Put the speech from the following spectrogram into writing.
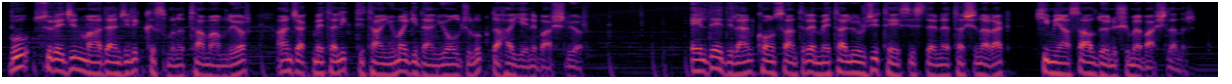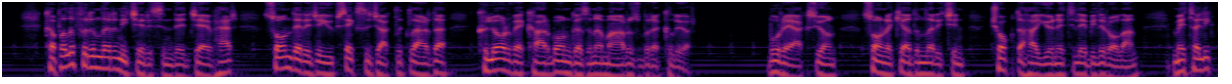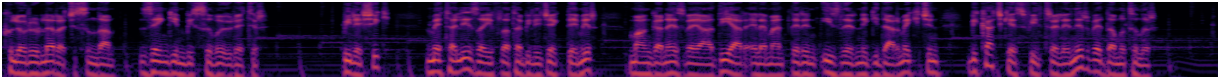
Bu sürecin madencilik kısmını tamamlıyor ancak metalik titanyuma giden yolculuk daha yeni başlıyor. Elde edilen konsantre metalürji tesislerine taşınarak kimyasal dönüşüme başlanır. Kapalı fırınların içerisinde cevher son derece yüksek sıcaklıklarda klor ve karbon gazına maruz bırakılıyor. Bu reaksiyon sonraki adımlar için çok daha yönetilebilir olan metalik klorürler açısından zengin bir sıvı üretir. Bileşik, metali zayıflatabilecek demir, manganez veya diğer elementlerin izlerini gidermek için birkaç kez filtrelenir ve damıtılır.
